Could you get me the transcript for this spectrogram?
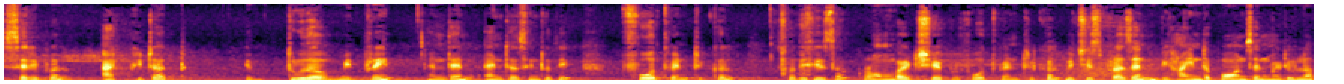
cerebral aqueduct through the midbrain and then enters into the fourth ventricle. So this is a rhomboid shaped fourth ventricle which is present behind the pons and medulla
